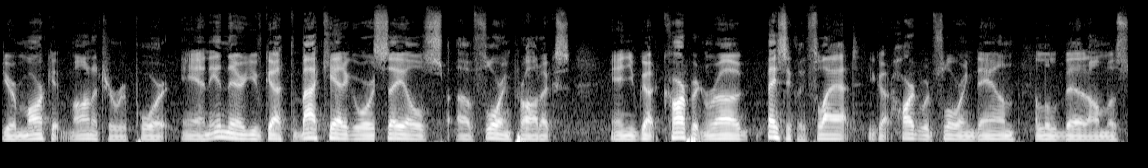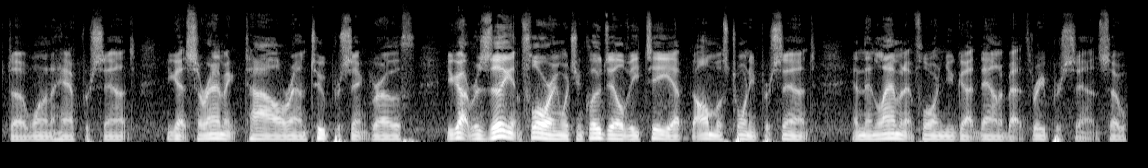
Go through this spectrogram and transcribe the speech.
your Market Monitor report, and in there you've got the by category sales of flooring products and you've got carpet and rug basically flat. You've got hardwood flooring down a little bit, almost uh, one and a half percent. You got ceramic tile around two percent growth. You got resilient flooring, which includes LVT, up almost twenty percent, and then laminate flooring you got down about three percent. So,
